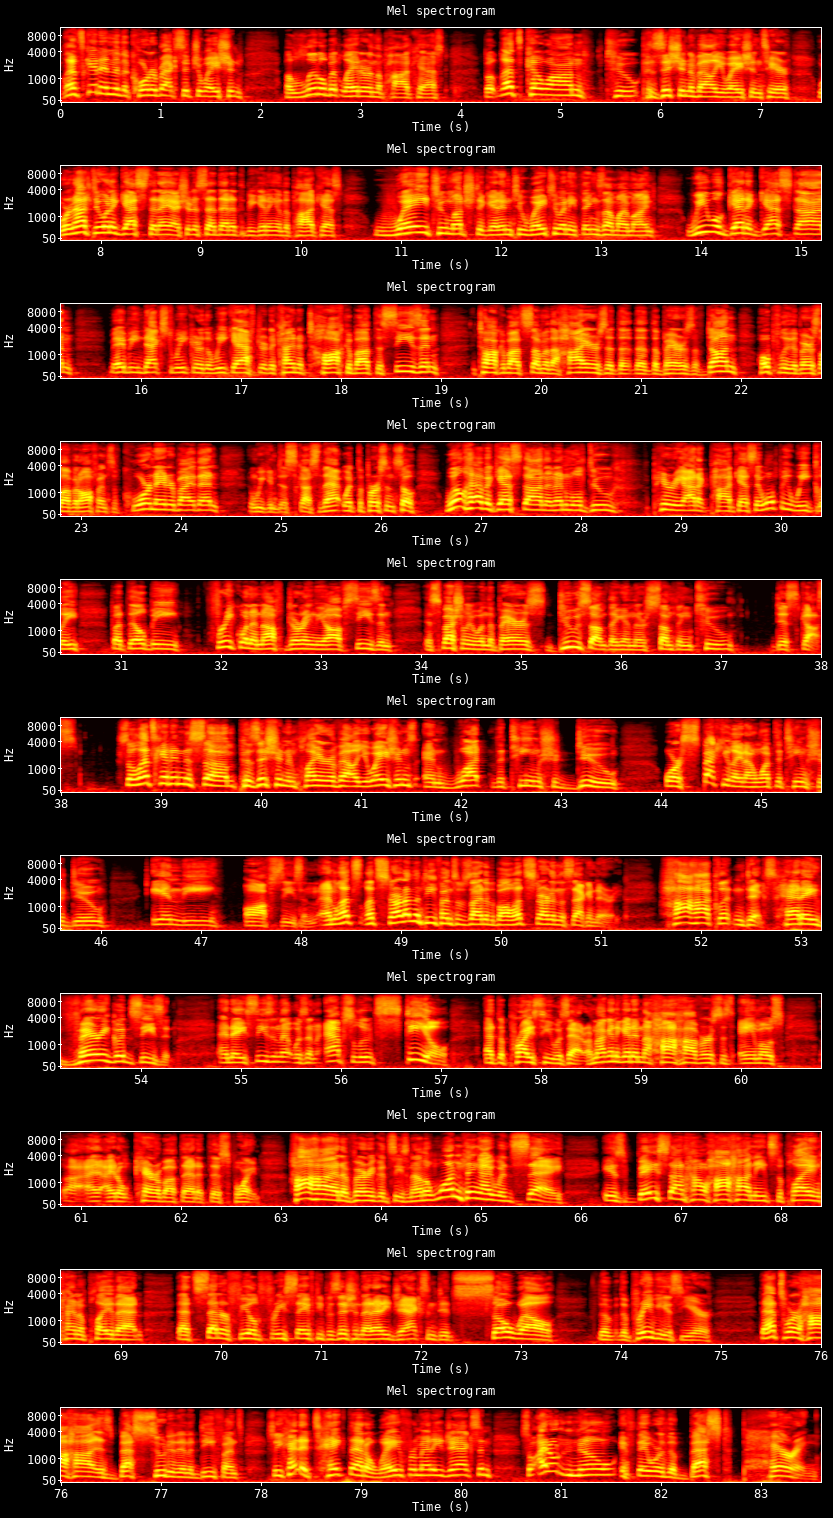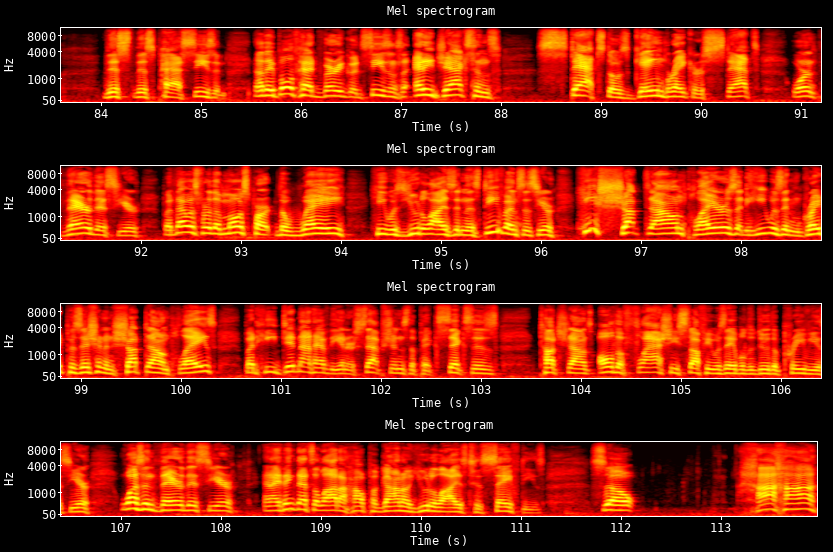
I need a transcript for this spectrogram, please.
Let's get into the quarterback situation a little bit later in the podcast. But let's go on to position evaluations here. We're not doing a guest today. I should have said that at the beginning of the podcast. Way too much to get into, way too many things on my mind. We will get a guest on maybe next week or the week after to kind of talk about the season, talk about some of the hires that the, that the Bears have done. Hopefully, the Bears will have an offensive coordinator by then, and we can discuss that with the person. So we'll have a guest on, and then we'll do periodic podcasts. They won't be weekly, but they'll be frequent enough during the off season, especially when the Bears do something and there's something to discuss. So let's get into some position and player evaluations and what the team should do or speculate on what the team should do in the offseason. And let's let's start on the defensive side of the ball. Let's start in the secondary. Ha Ha Clinton-Dix had a very good season and a season that was an absolute steal at the price he was at. I'm not going to get into Ha ha versus Amos I, I don't care about that at this point. Haha had a very good season. Now, the one thing I would say is based on how Haha needs to play and kind of play that that center field free safety position that Eddie Jackson did so well the, the previous year. That's where Haha is best suited in a defense. So you kind of take that away from Eddie Jackson. So I don't know if they were the best pairing this this past season. Now they both had very good seasons. Eddie Jackson's stats, those game breakers stats weren't there this year, but that was for the most part the way he was utilized in this defense this year. He shut down players and he was in great position and shut down plays, but he did not have the interceptions, the pick sixes, touchdowns, all the flashy stuff he was able to do the previous year. Wasn't there this year. And I think that's a lot of how Pagano utilized his safeties. So, haha,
